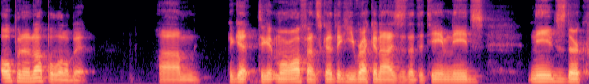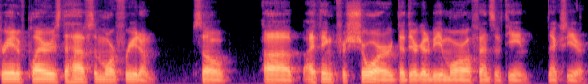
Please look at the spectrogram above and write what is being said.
open it up a little bit um, to get to get more offense. I think he recognizes that the team needs needs their creative players to have some more freedom. So uh, I think for sure that they're going to be a more offensive team next year.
